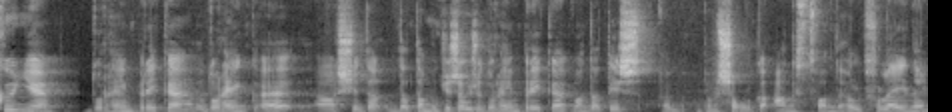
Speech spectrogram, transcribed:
kun je doorheen prikken. Doorheen, als je dat, dat, dan moet je sowieso doorheen prikken. Want dat is een persoonlijke angst van de hulpverlener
